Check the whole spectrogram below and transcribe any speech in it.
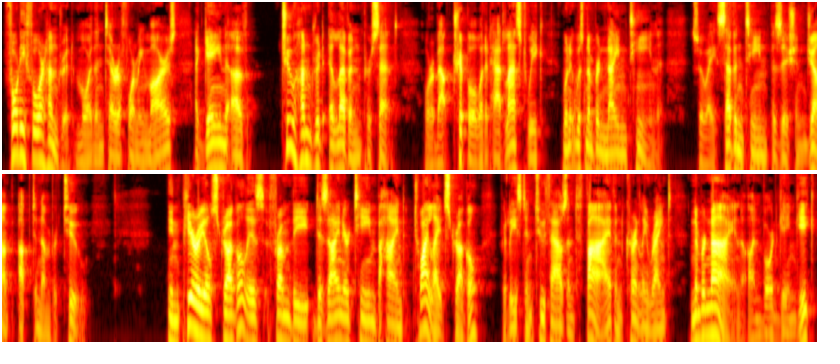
4,400 more than terraforming Mars, a gain of 211%, or about triple what it had last week when it was number 19, so a 17 position jump up to number 2. Imperial Struggle is from the designer team behind Twilight Struggle, released in 2005 and currently ranked number 9 on Board Game Geek,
